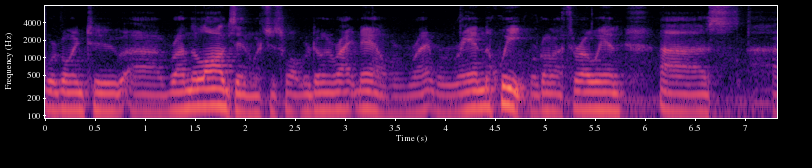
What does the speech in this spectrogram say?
we're going to uh, run the logs in, which is what we're doing right now. We're right, we ran the wheat. We're going to throw in uh, uh,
